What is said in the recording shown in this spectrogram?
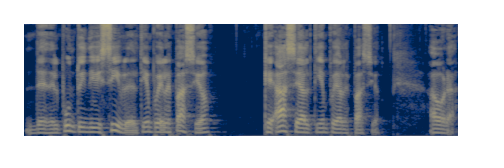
desde el punto indivisible del tiempo y el espacio, que hace al tiempo y al espacio. Ahora,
